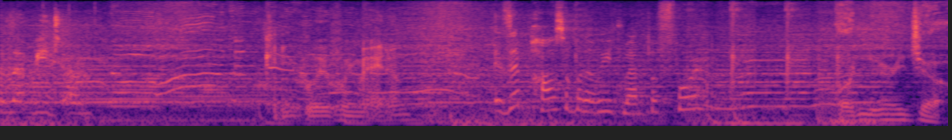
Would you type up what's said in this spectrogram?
Is that me, Joe? Can you believe we made him? Is it possible that we've met before? Ordinary Joe,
